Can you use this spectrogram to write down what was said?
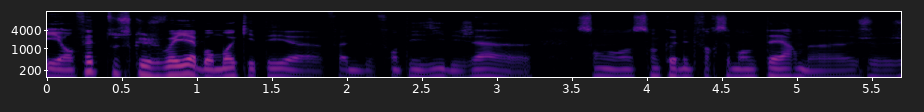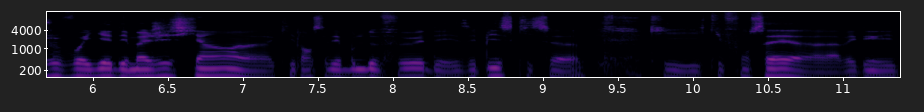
Et en fait tout ce que je voyais, bon moi qui étais euh, fan de fantasy déjà, euh, sans, sans connaître forcément le terme, euh, je, voyais des magiciens euh, qui lançaient des boules de feu, des épices qui se, qui, qui fonçaient euh, avec des,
